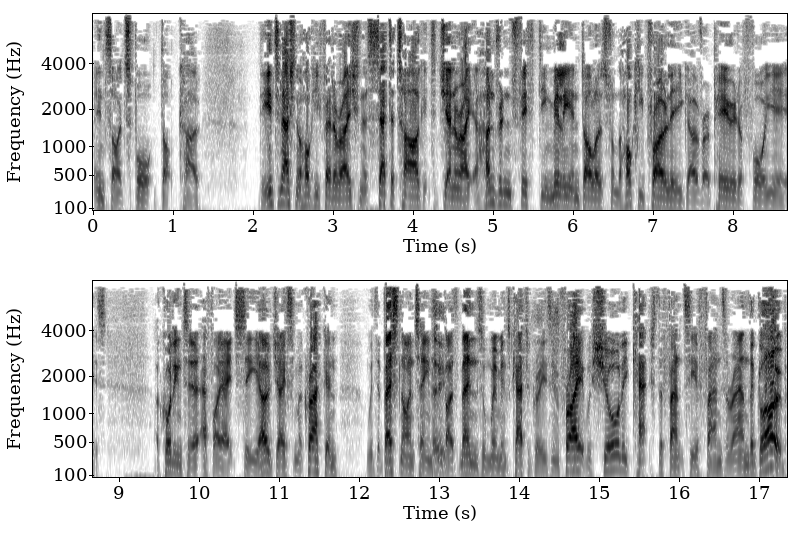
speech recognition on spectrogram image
insidesport.co. The International Hockey Federation has set a target to generate $150 million from the Hockey Pro League over a period of four years. According to FIH CEO Jason McCracken, with the best nine teams in both men's and women's categories in fray, it will surely catch the fancy of fans around the globe,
